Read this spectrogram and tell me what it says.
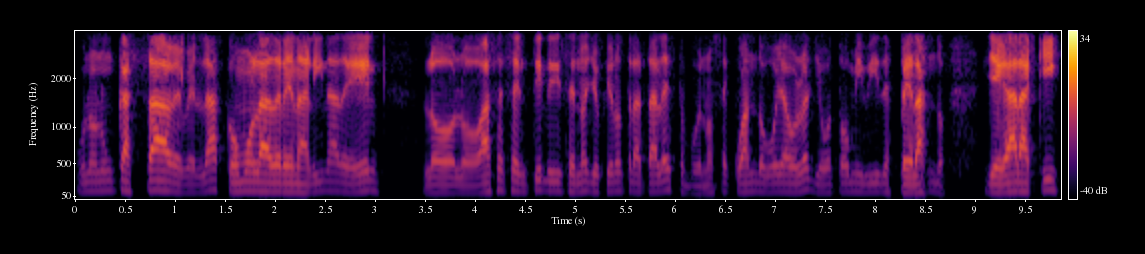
uno nunca sabe, ¿verdad?, cómo la adrenalina de él lo, lo hace sentir y dice, no, yo quiero tratar esto porque no sé cuándo voy a volver, llevo toda mi vida esperando llegar aquí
